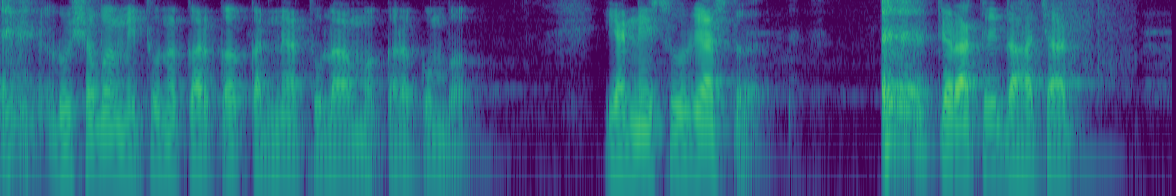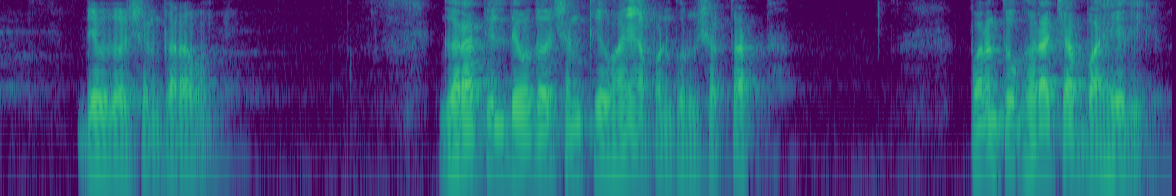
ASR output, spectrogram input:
वृषभ मिथुन कर्क कन्या तुला मकर कुंभ. यांनी सूर्यास्त ते रात्री दहाच्या आत देवदर्शन करावं. घरातील देवदर्शन केव्हाही आपण करू शकतात. परंतु घराच्या बाहेरील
